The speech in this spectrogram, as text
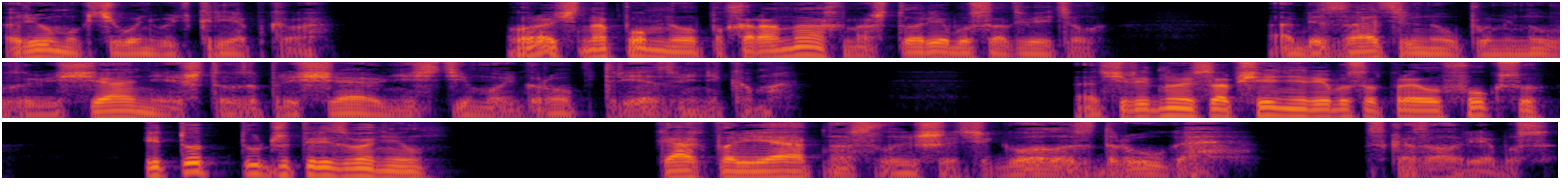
рюмок чего-нибудь крепкого. Врач напомнил о похоронах, на что Ребус ответил, обязательно упомянув в завещании, что запрещаю нести мой гроб трезвенникам. Очередное сообщение Ребус отправил Фоксу, и тот тут же перезвонил. «Как приятно слышать голос друга», — сказал Ребус.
